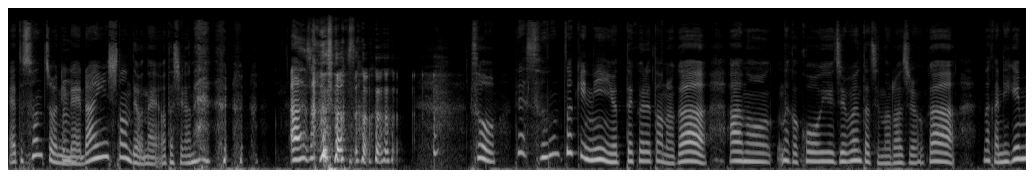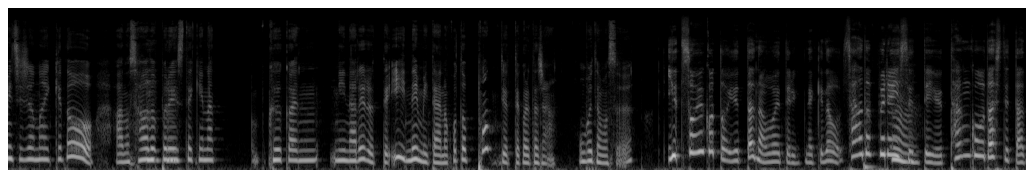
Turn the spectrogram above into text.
えっと村長にね、う LINE したんだよね私がね。あ、そうそうそう。そう。でその時に言ってくれたのがあのなんかこういう自分たちのラジオがなんか逃げ道じゃないけどあのサードプレイス的な空間になれるっていいねみたいなことをポンって言ってくれたじゃん。覚えてます？ゆそういうことを言ったのは覚えてるんだけどサードプレイスっていう単語を出してた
